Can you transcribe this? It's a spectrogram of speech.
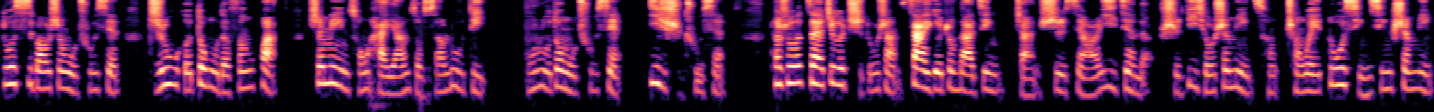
多细胞生物出现，植物和动物的分化，生命从海洋走向陆地。哺乳动物出现，意识出现。他说，在这个尺度上，下一个重大进展是显而易见的，使地球生命曾成为多行星生命。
